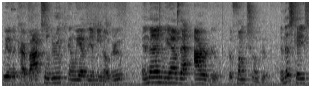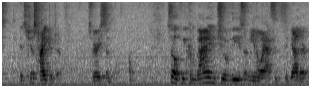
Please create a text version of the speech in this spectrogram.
we have the carboxyl group, and we have the amino group. And then we have that R group, the functional group. In this case, it's just hydrogen. It's very simple. So if we combine two of these amino acids together,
